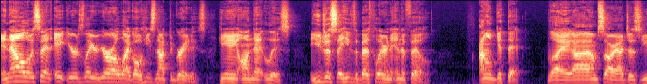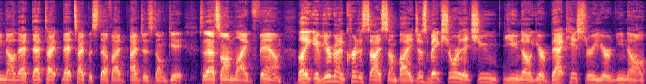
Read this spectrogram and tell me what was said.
And now all of a sudden, eight years later, you're all like, oh, he's not the greatest. He ain't on that list. And you just say he's the best player in the NFL. I don't get that. Like I, am sorry, I just you know that that type that type of stuff I I just don't get. So that's why I'm like, fam, like if you're gonna criticize somebody, just make sure that you you know your back history, your you know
